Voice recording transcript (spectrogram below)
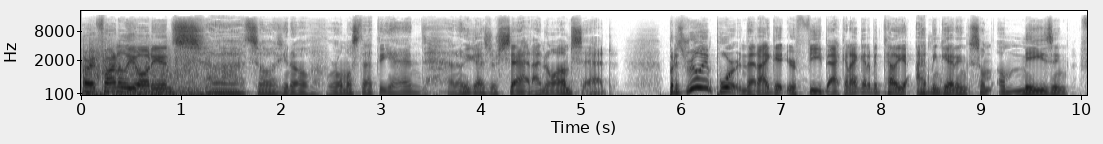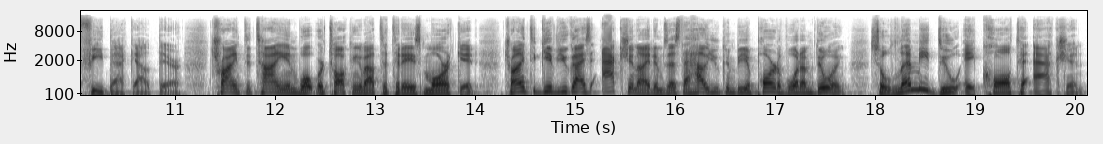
All right, finally, audience. Uh, so, you know, we're almost at the end. I know you guys are sad. I know I'm sad. But it's really important that I get your feedback. And I got to tell you, I've been getting some amazing feedback out there, trying to tie in what we're talking about to today's market, trying to give you guys action items as to how you can be a part of what I'm doing. So let me do a call to action.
